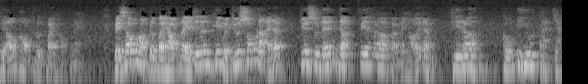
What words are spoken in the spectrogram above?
thì ông học được bài học này vì sao ông học được bài học này cho đến khi mà Chúa sống lại đó Chúa Giêsu đến gặp Phi-rơ và ngài hỏi rằng Phi-rơ con yêu ta chăng?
